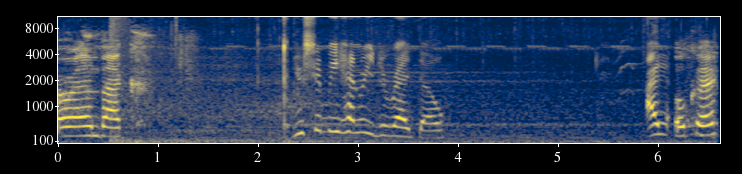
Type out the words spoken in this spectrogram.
Alright, I'm back. You should be Henry the Red though. I Okay.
